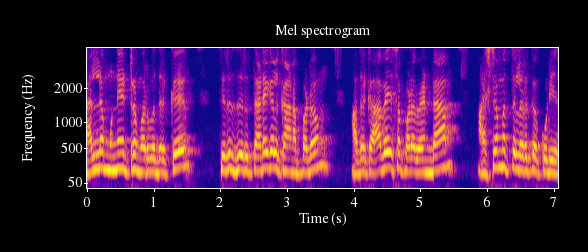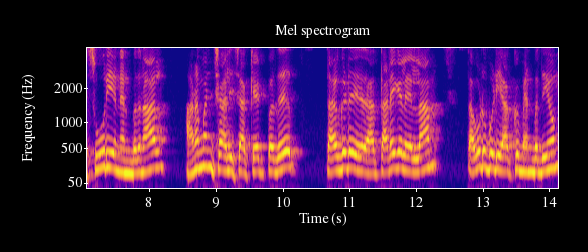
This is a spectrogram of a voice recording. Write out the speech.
நல்ல முன்னேற்றம் வருவதற்கு சிறு சிறு தடைகள் காணப்படும். அதற்கு ஆவேசப்பட வேண்டாம். அஷ்டமத்தில் இருக்கக்கூடிய சூரியன் என்பதனால் அனுமன் சாலிசா கேட்பது தகுடு தடைகள் எல்லாம் தவிடுபடியாக்கும் என்பதையும்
